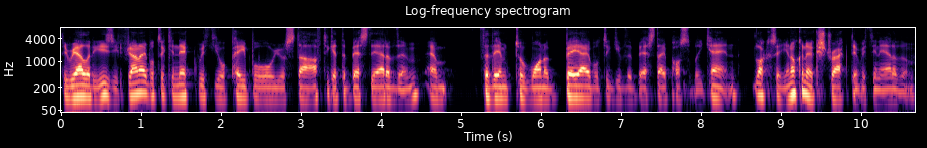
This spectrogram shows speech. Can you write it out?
the reality is, if you're unable to connect with your people or your staff to get the best out of them and for them to want to be able to give the best they possibly can, like I said, you're not going to extract everything out of them.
